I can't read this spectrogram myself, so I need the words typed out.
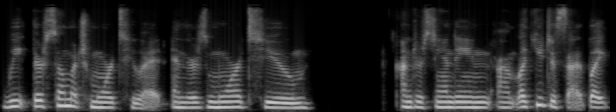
we there's so much more to it. And there's more to understanding um, like you just said like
